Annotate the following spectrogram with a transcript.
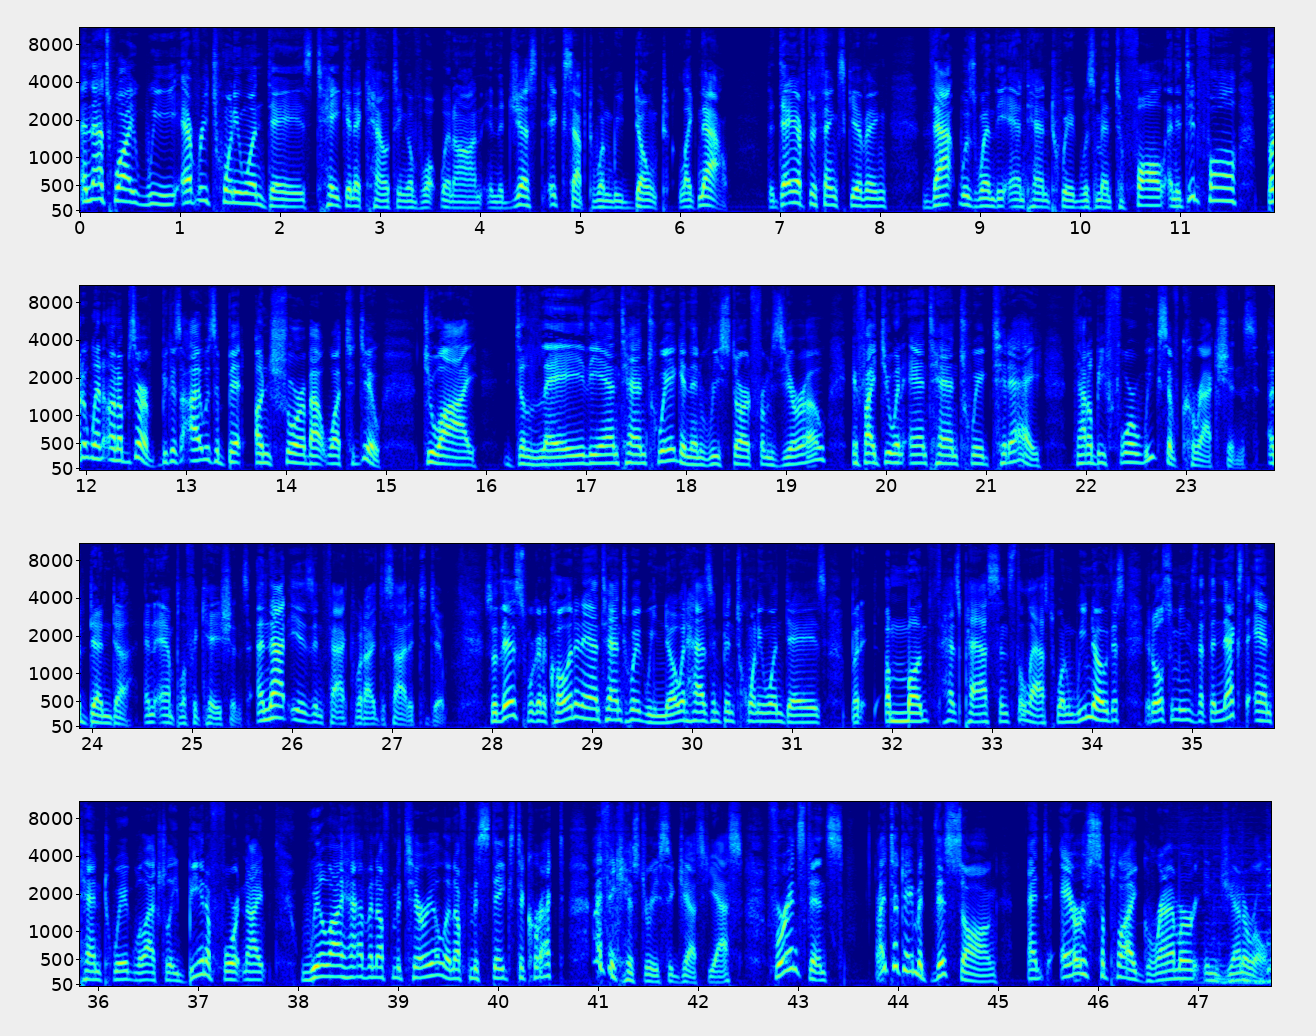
and that's why we, every 21 days, take an accounting of what went on in the gist, except when we don't, like now. The day after Thanksgiving, that was when the Antentwig was meant to fall, and it did fall, but it went unobserved because I was a bit unsure about what to do. Do I delay the Antentwig and then restart from zero? If I do an Antentwig today, that'll be four weeks of corrections, addenda, and amplifications. And that is, in fact, what I decided to do. So, this, we're going to call it an Antentwig. We know it hasn't been 21 days, but a month has passed since the last one. We know this. It also means that the next Antentwig will actually be in a fortnight. Will I have enough material, enough mistakes to correct? I think history suggests yes. For instance, I took aim at this song and air supply grammar in general.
